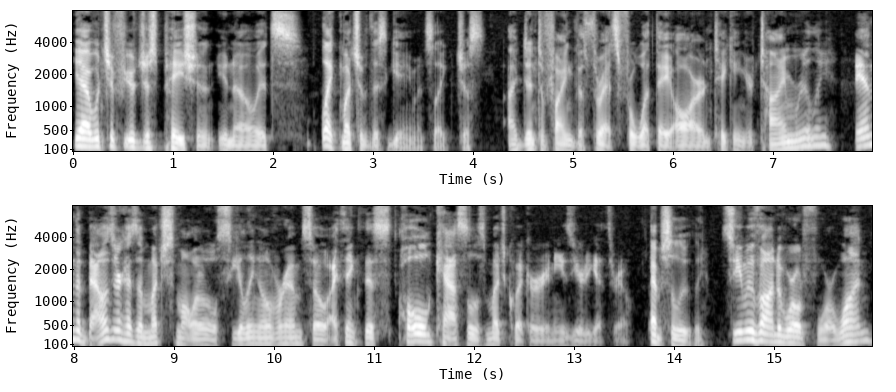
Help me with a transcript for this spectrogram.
yeah, which if you're just patient, you know, it's like much of this game. It's like just identifying the threats for what they are and taking your time really. And the Bowser has a much smaller little ceiling over him, so I think this whole castle is much quicker and easier to get through. Absolutely. So you move on to World 4 1,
